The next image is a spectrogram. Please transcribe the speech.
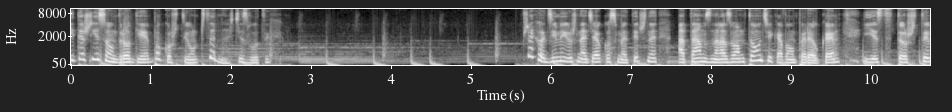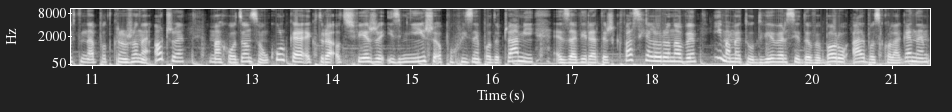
i też nie są drogie, bo kosztują 14 zł. Przechodzimy już na dział kosmetyczny, a tam znalazłam tą ciekawą perełkę. Jest to sztyft na podkrążone oczy, ma chłodzącą kulkę, która odświeży i zmniejszy opuchliznę pod oczami, zawiera też kwas hialuronowy i mamy tu dwie wersje do wyboru, albo z kolagenem,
